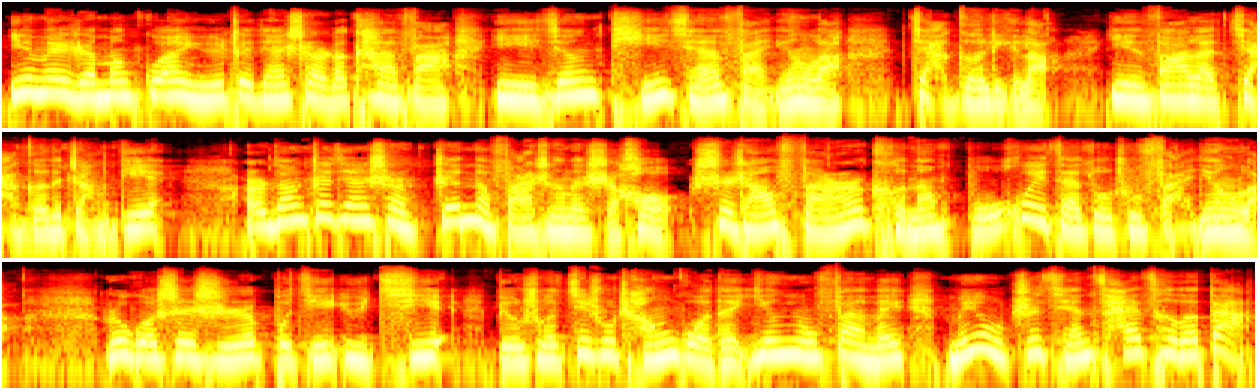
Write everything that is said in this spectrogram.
因为人们关于这件事儿的看法已经提前反映了价格里了，引发了价格的涨跌。而当这件事儿真的发生的时候，市场反而可能不会再做出反应了。如果事实不及预期，比如说技术成果的应用范围没有之前猜测的大，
